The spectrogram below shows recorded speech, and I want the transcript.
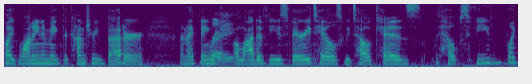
like wanting to make the country better. And I think Right. a lot of these fairy tales we tell kids helps feed like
